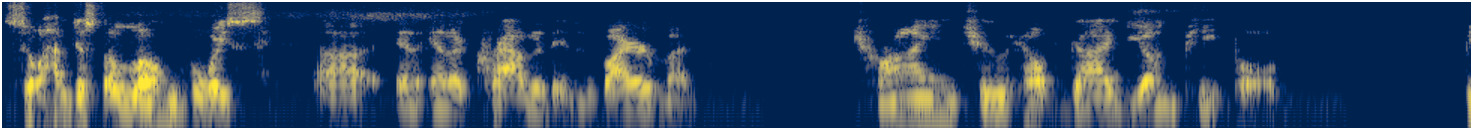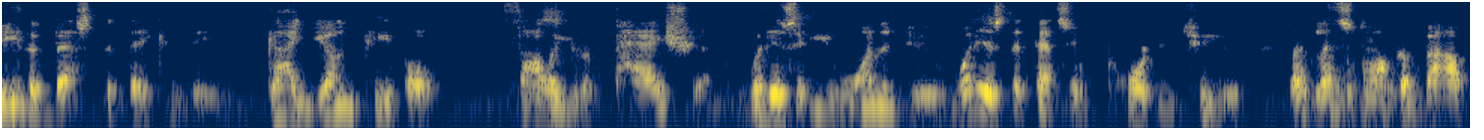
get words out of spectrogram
So I'm just a lone voice uh, in, in a crowded environment, trying to help guide young people be the best that they can be. Guide young people, follow your passion. What is it you want to do? What is that that's important to you? Let, let's talk about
